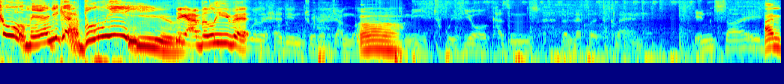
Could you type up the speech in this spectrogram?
Cool, man. You gotta believe. You gotta believe it. We'll head into the jungle Oh. and meet with your cousins, the Leopard Clan. Inside I'm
